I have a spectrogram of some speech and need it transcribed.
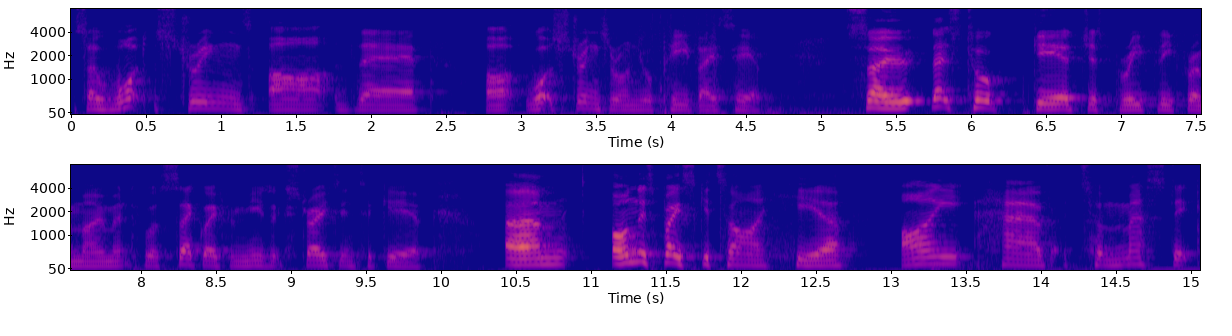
so what strings are there? Uh, what strings are on your P bass here? So let's talk gear just briefly for a moment. We'll segue from music straight into gear. Um, on this bass guitar here, I have Thomastik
